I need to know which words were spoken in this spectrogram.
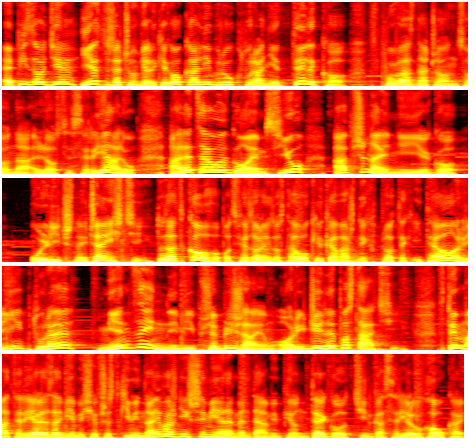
epizodzie, jest rzeczą wielkiego kalibru, która nie tylko wpływa znacząco na losy serialu, ale całego MCU, a przynajmniej jego ulicznej części. Dodatkowo potwierdzonych zostało kilka ważnych plotek i teorii, które między innymi przybliżają originy postaci. W tym materiale zajmiemy się wszystkimi najważniejszymi elementami piątego odcinka serialu Hawkeye,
